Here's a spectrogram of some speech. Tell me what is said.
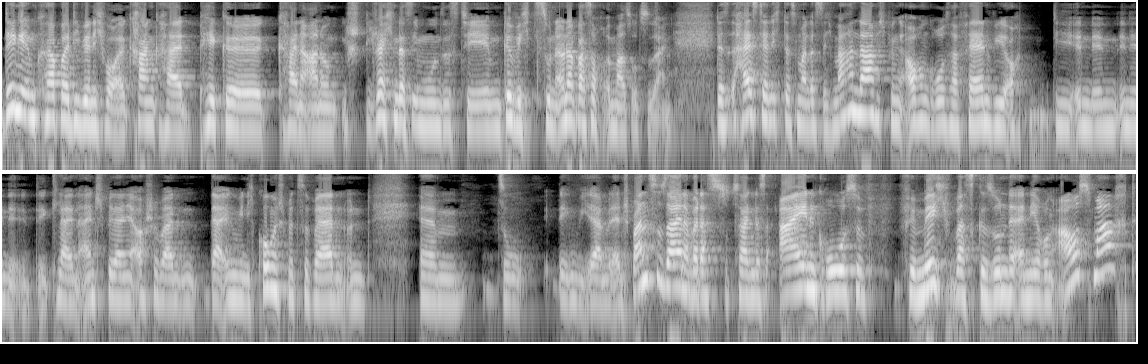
Dinge im Körper, die wir nicht wollen. Krankheit, Pickel, keine Ahnung, schwächen das Immunsystem, Gewichtszunahme oder was auch immer sozusagen. Das heißt ja nicht, dass man das nicht machen darf. Ich bin auch ein großer Fan, wie auch die in den, in den, kleinen Einspielern ja auch schon waren, da irgendwie nicht komisch mit zu werden und ähm, so irgendwie damit entspannt zu sein, aber das ist sozusagen das eine große für mich, was gesunde Ernährung ausmacht.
